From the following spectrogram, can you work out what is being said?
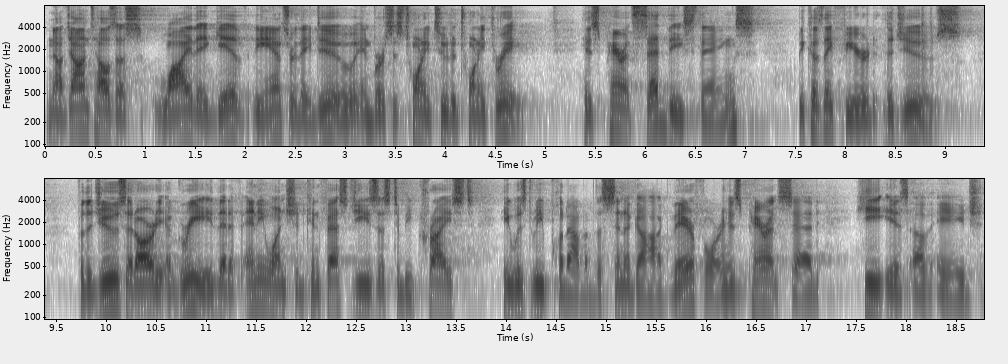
Now, John tells us why they give the answer they do in verses 22 to 23. His parents said these things because they feared the Jews. For the Jews had already agreed that if anyone should confess Jesus to be Christ, he was to be put out of the synagogue. Therefore, his parents said, He is of age,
